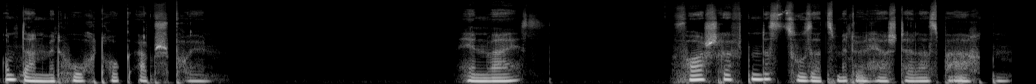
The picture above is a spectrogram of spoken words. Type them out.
und dann mit Hochdruck absprühen. Hinweis Vorschriften des Zusatzmittelherstellers beachten,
